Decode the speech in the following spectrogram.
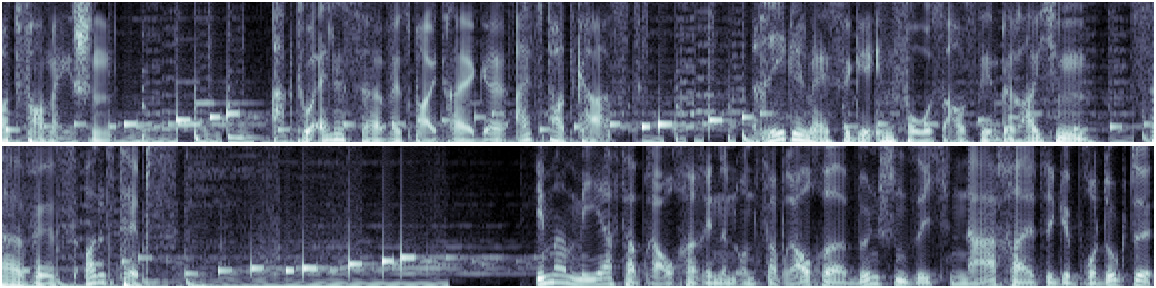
Podformation. Aktuelle Servicebeiträge als Podcast. Regelmäßige Infos aus den Bereichen Service und Tipps. Immer mehr Verbraucherinnen und Verbraucher wünschen sich nachhaltige Produkte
